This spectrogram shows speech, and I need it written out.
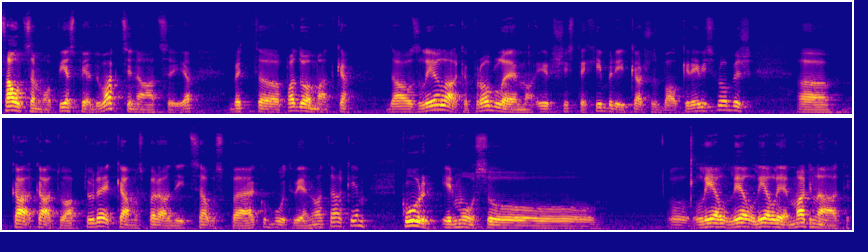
saucamo piespiedu vakcināciju, ja, bet padomāt, ka daudz lielāka problēma ir šis hibrīd karš uz Baltkrievijas robežas. Kā, kā to apturēt, kā mums parādīt savu spēku, būt vienotākiem, kur ir mūsu liel, liel, lielie magnāti,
